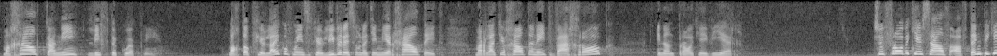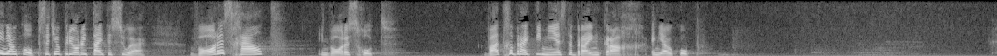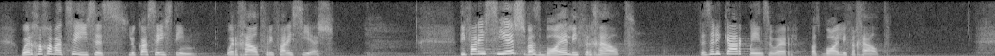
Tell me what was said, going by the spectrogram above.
maar geld kan nie liefde koop nie. Mag dalk vir jou lyk of mense vir jou liewer is omdat jy meer geld het, maar laat jou geld nou net wegraak en dan praat jy weer. So vra 'n bietjie jouself af, dink bietjie in jou kop, sit jou prioriteite so. Waar is geld en waar is God? Wat gebruik die meeste breinkrag in jou kop? Hoor gaga wat sê Jesus Lukas 16 oor geld vir die Fariseërs. Die Fariseërs was baie lief vir geld. Dis uit die kerkmense hoor, was baie lief vir geld.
